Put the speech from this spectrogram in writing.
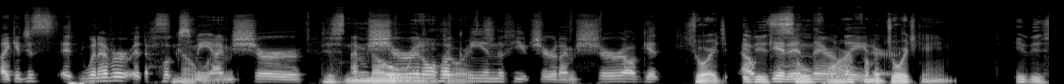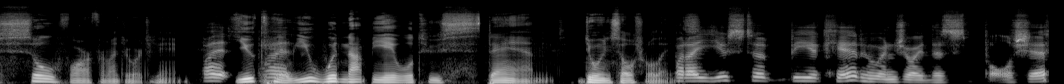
Like it just it, whenever it hooks no me, way. I'm sure There's I'm no sure way, it'll hook George. me in the future and I'm sure I'll get George. I'll it is get so in there far from a. George game. it is so far from a George game. But You can but, you would not be able to stand doing social links. but I used to be a kid who enjoyed this bullshit.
